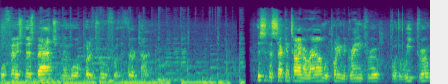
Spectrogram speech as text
We'll finish this batch and then we'll put it through for the third time. This is the second time around. We're putting the grain through, or the wheat through.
